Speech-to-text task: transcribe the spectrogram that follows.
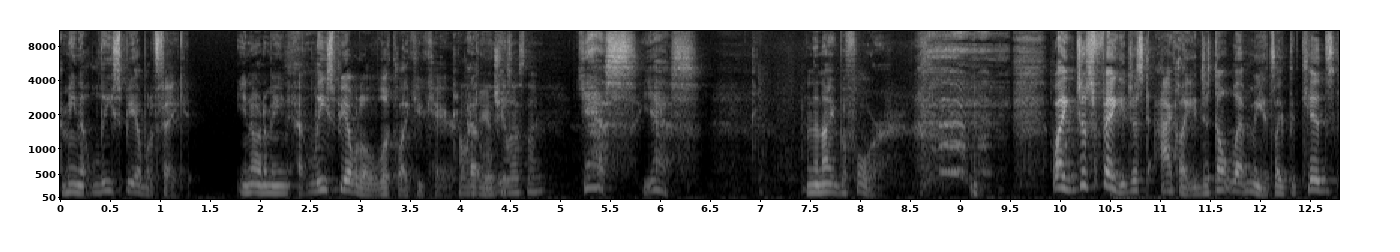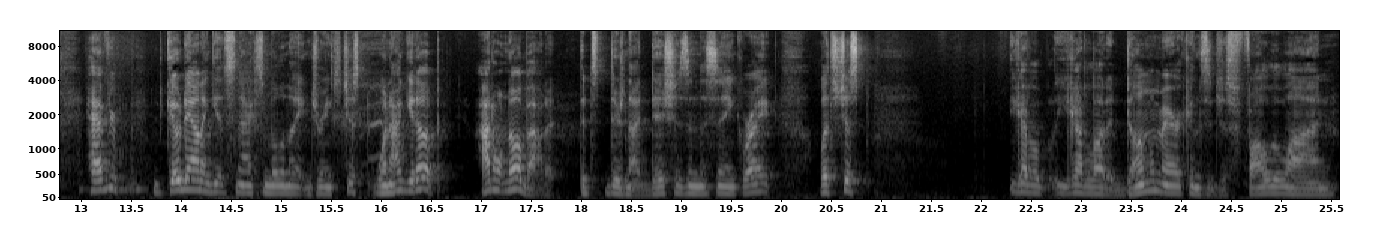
I mean at least be able to fake it. You know what I mean? At least be able to look like you care. Kind of like Angie last night. Yes, yes. And the night before. like just fake it, just act like it. Just don't let me. It's like the kids have your go down and get snacks in the middle of the night and drinks. Just when I get up, I don't know about it. It's, there's not dishes in the sink, right? Let's just you got a you got a lot of dumb Americans that just follow the line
